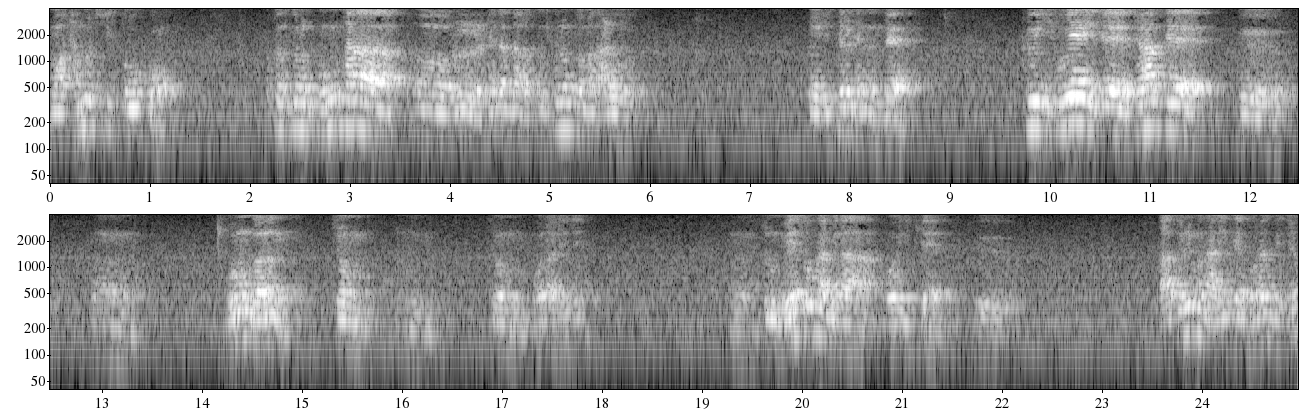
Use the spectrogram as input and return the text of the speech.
뭐 아무 지식도 없고 어떤 그런 봉사를 해야 된다는 어떤 그런 것만 알고 그 입회를 했는데 그 이후에 이제 저한테 그 음, 오는 거는 좀, 음, 좀 뭐라 그러지? 음, 좀 외소감이나 뭐 이렇게 그그 나돌림은 아닌데 뭐라 그러죠?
